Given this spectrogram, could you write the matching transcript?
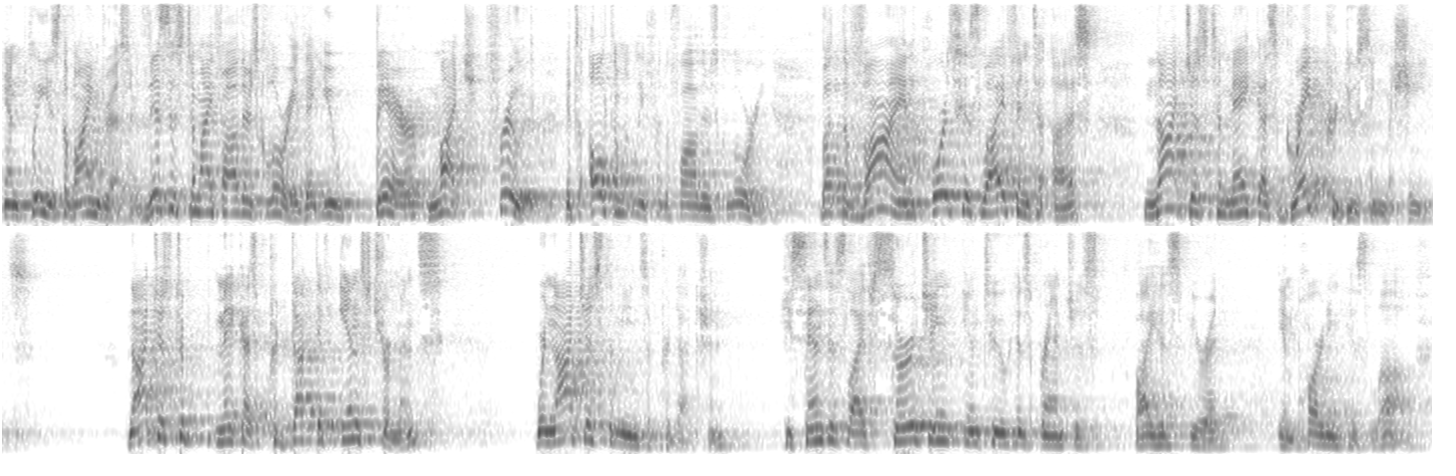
and please the vine dresser. This is to my Father's glory, that you bear much fruit. It's ultimately for the Father's glory. But the vine pours his life into us not just to make us grape producing machines, not just to make us productive instruments. We're not just the means of production. He sends his life surging into his branches by his Spirit, imparting his love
